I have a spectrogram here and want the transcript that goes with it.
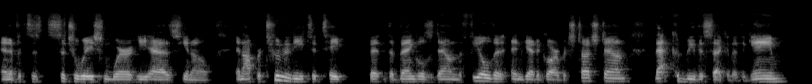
And if it's a situation where he has, you know, an opportunity to take the Bengals down the field and get a garbage touchdown, that could be the second of the game.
